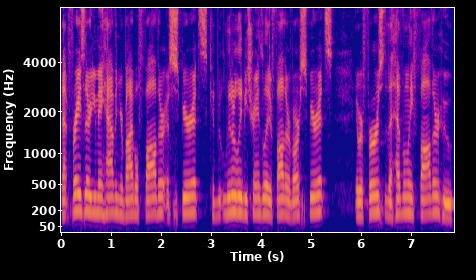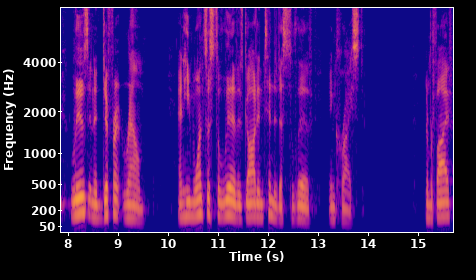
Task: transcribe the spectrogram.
That phrase there you may have in your Bible, Father of spirits, could literally be translated Father of our spirits. It refers to the Heavenly Father who lives in a different realm and He wants us to live as God intended us to live in Christ. Number five,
